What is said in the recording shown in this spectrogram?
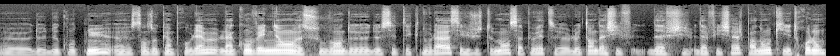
de, contenu sans aucun problème. L'inconvénient souvent de, ces technos-là, c'est justement ça peut être le temps d'affichage qui est trop long.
